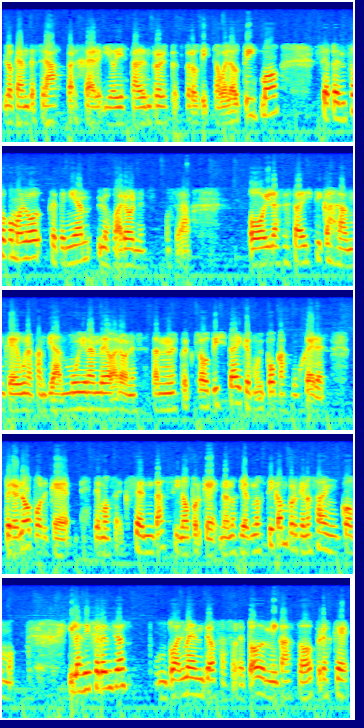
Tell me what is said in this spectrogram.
lo que antes era Asperger y hoy está dentro del espectro autista o el autismo, se pensó como algo que tenían los varones. O sea, hoy las estadísticas dan que una cantidad muy grande de varones están en el espectro autista y que muy pocas mujeres, pero no porque estemos exentas, sino porque no nos diagnostican, porque no saben cómo. Y las diferencias puntualmente, o sea, sobre todo en mi caso, pero es que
